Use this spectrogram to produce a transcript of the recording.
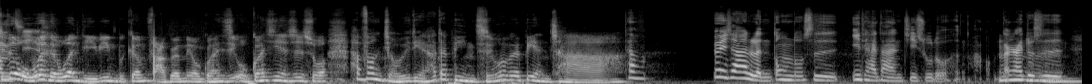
其实我问的问题并不跟法规没有关系，我关心的是说，它放久一点，它的品质会不会变差啊？因为现在冷冻都是一台蛋的技术都很好，大概就是嗯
